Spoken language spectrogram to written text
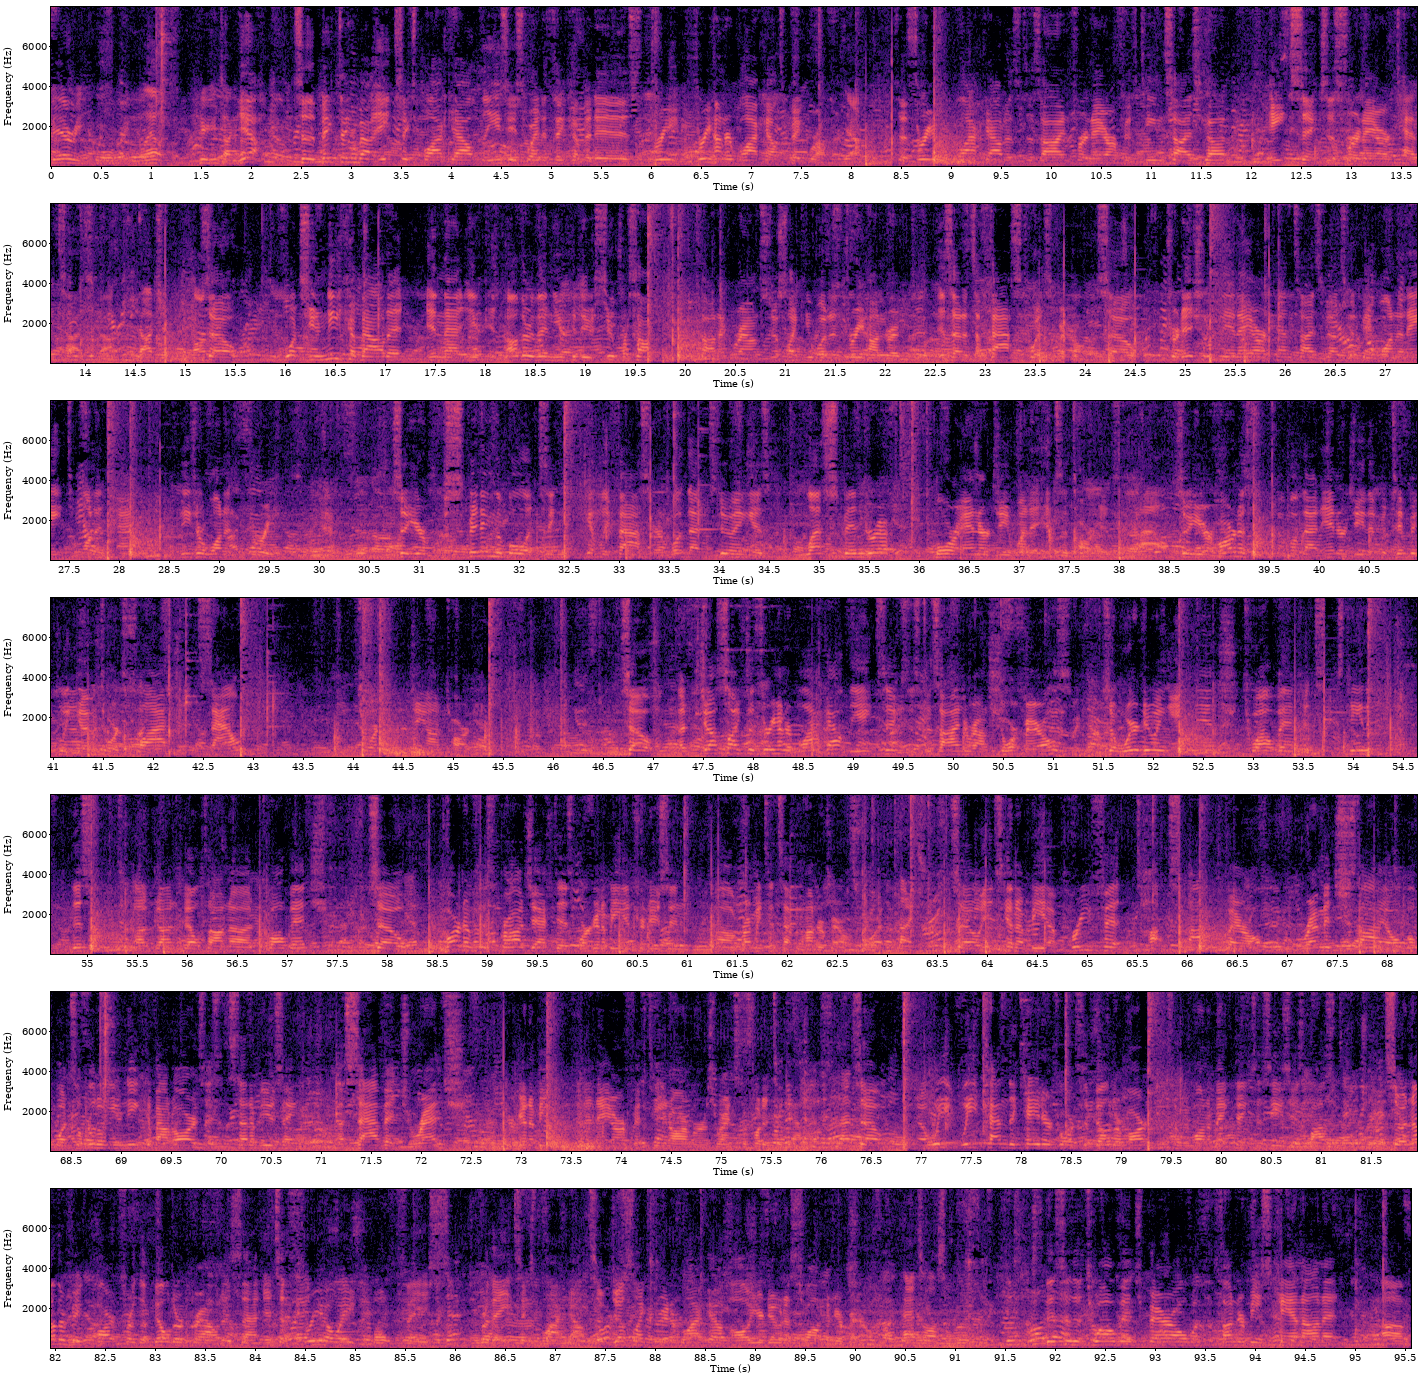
very cool. Well, here you talk about Yeah. So the big thing about 8.6 blackout, the easiest way to think of it is three 300 blackouts big rough. Yeah. So 300 blackout is designed for an AR-15 size gun. 8.6 is for an AR-10 size gun. Gotcha. So what's unique about it in that you could, other than you could do supersonic, supersonic rounds just like you would in 300, is that it's a fast twist barrel. So traditionally an AR-10 size gun is going to be one and eight to one and ten. These are one and three. So you're spinning the bullet significantly faster, and what that's doing is less spin drift, more energy when it hits the target. So you're harnessing some of that energy that would typically go towards flash and sound towards energy on target. So, uh, just like the 300 Blackout, the 8.6 is designed around short barrels. So we're doing 8 inch, 12 inch, and 16 inch. This is a gun built on a 12 inch. So part of this project is we're going to be introducing uh, Remington 700 barrels for it. Nice. So it's going to be a pre-fit top stock barrel, Remage style, but what's a little unique about ours is instead of using a Savage wrench, you're going to be using an AR-15 armor's rents to put it together. So you know, we, we tend to cater towards the builder market, so we want to make things as easy as possible. So another big part for the builder crowd is that it's a 308 bolt face for the 86 blackout. So just like 300 blackout, all you're doing is swapping your barrel. That's awesome. This is a 12 inch barrel with a Thunder Beast can on it. Um,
